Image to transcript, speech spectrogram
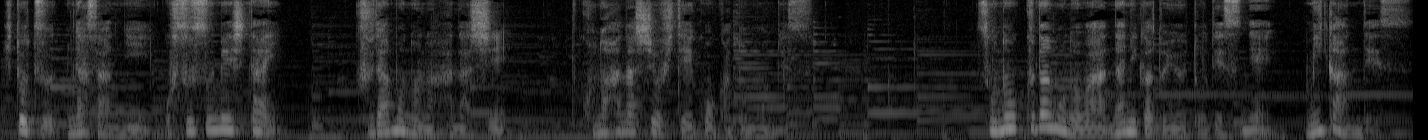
一つ皆さんにおすすめしたい果物の話この話をしていこうかと思うんです。その果物は何かというとですねみかんです。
